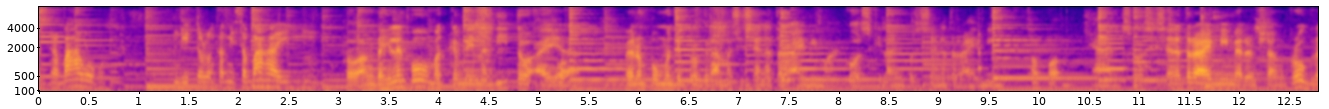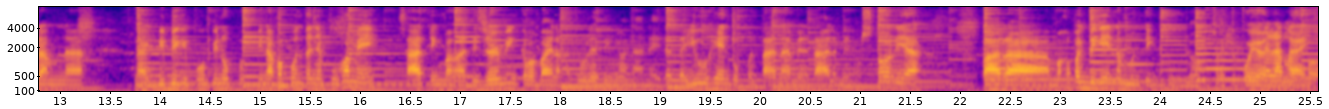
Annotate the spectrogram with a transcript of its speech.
pagtrabaho. Nandito lang kami sa bahay. So, ang dahilan po, ba't kami nandito ay uh, meron pong munting programa si Senator Amy Marcos. Kilala niyo po si Senator Amy. Opo. Yan. So, si Senator Amy, meron siyang program na nagbibigay po, pinupu, pinapapunta niya po kami sa ating mga deserving kababayan na katulad ninyo na naidadayuhin, pupuntahan namin at alamin yung storya para makapagbigay ng munting tulong. So, ito po yun, Salamat Nanay. po.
